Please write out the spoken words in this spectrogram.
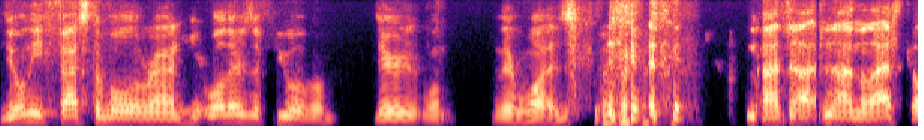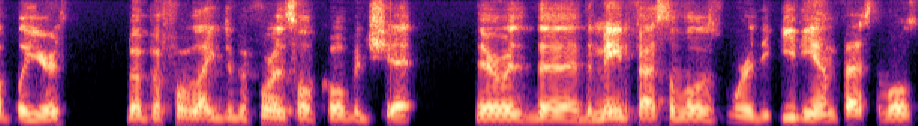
the only festival around here, well, there's a few of them. There, well, there was not, not not in the last couple of years, but before like before this whole COVID shit, there was the the main festivals were the EDM festivals,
